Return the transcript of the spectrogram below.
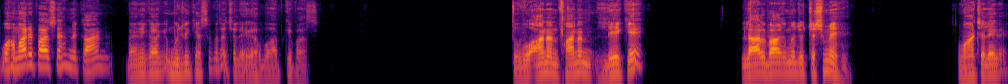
वो हमारे पास है, हमने कहा ना, मैंने कहा कि मुझे कैसे पता चलेगा वो आपके पास? तो वो आनन फानन लेके लाल बाग में जो चश्मे हैं, वहाँ चले गए।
